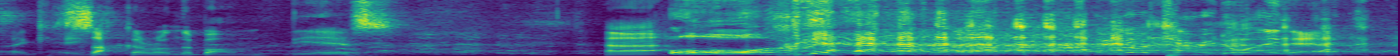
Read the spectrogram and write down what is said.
Okay. sucker on the bottom. Yes. Uh, Or we got carried away there.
